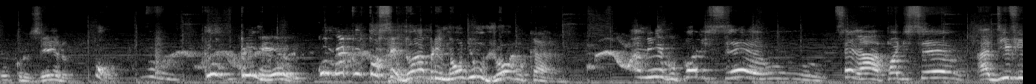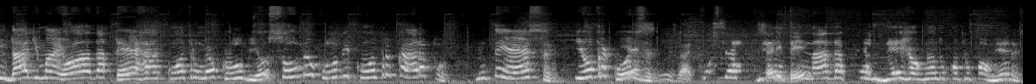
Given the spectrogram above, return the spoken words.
ou Cruzeiro, pô, primeiro, como é que o torcedor abre mão de um jogo, cara? Amigo, pode ser o. Sei lá, pode ser a divindade maior da Terra contra o meu clube. Eu sou o meu clube contra o cara, pô. Não tem essa. E outra coisa, assim, o CRB não tem nada a perder jogando contra o Palmeiras.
